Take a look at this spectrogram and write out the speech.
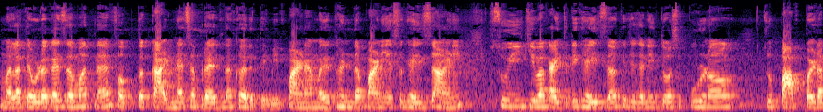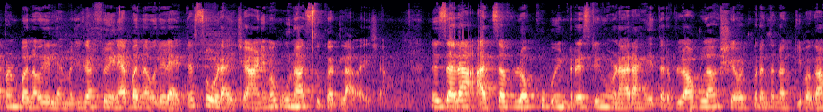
मला तेवढं काही जमत नाही फक्त काढण्याचा प्रयत्न करते मी. पाण्यामध्ये थंड पाणी असं घ्यायचं आणि सुई किंवा काहीतरी घ्यायचं की ज्याच्याने तो असं पूर्ण जो पापड आपण बनवलेला आहे म्हणजे त्या फेण्या बनवलेल्या आहेत त्या सोडायच्या आणि मग उन्हात सुकत लावायच्या. तर जरा आजचा ब्लॉग खूप इंटरेस्टिंग होणार आहे. तर ब्लॉगला शेवटपर्यंत नक्की बघा.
